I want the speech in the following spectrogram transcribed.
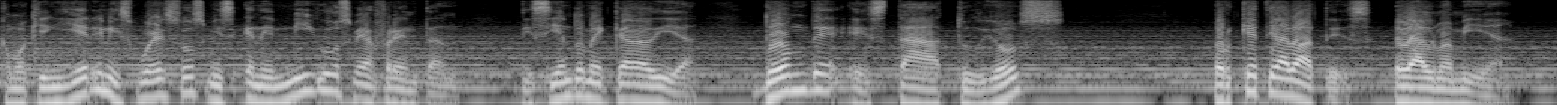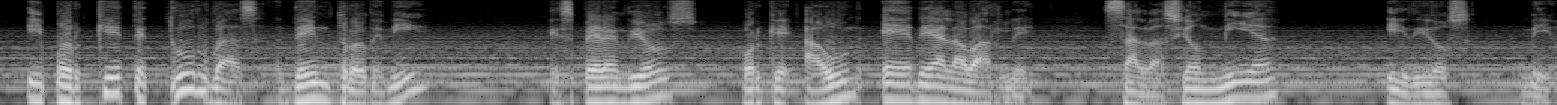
Como quien hiere mis huesos, mis enemigos me afrentan, diciéndome cada día, ¿dónde está tu Dios? ¿Por qué te abates, oh alma mía? ¿Y por qué te turbas dentro de mí? Espera en Dios, porque aún he de alabarle, salvación mía y Dios mío.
